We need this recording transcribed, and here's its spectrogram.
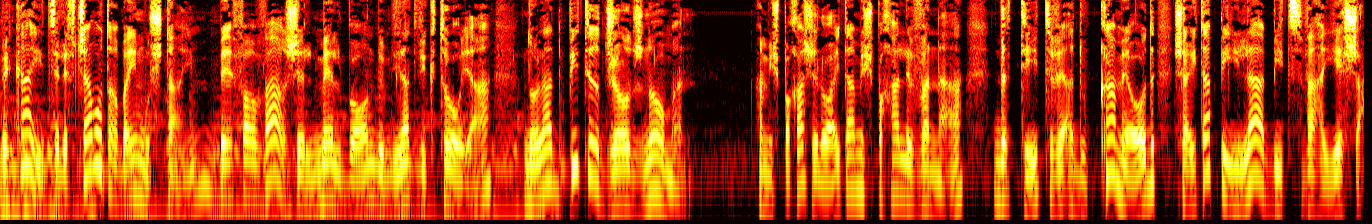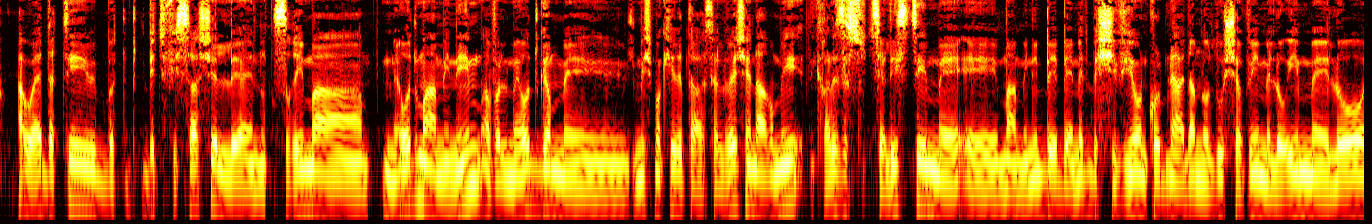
בקיץ 1942, בפרבר של מלבורן במדינת ויקטוריה, נולד פיטר ג'ורג' נורמן. המשפחה שלו הייתה משפחה לבנה, דתית ואדוקה מאוד, שהייתה פעילה בצבא הישע. הוא היה דתי בתפיסה של נוצרים המאוד מאמינים, אבל מאוד גם, אה, מי שמכיר את ה-Salvation Army, נקרא לזה סוציאליסטים, אה, אה, מאמינים באמת בשוויון, כל בני האדם נולדו שווים, אלוהים לא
